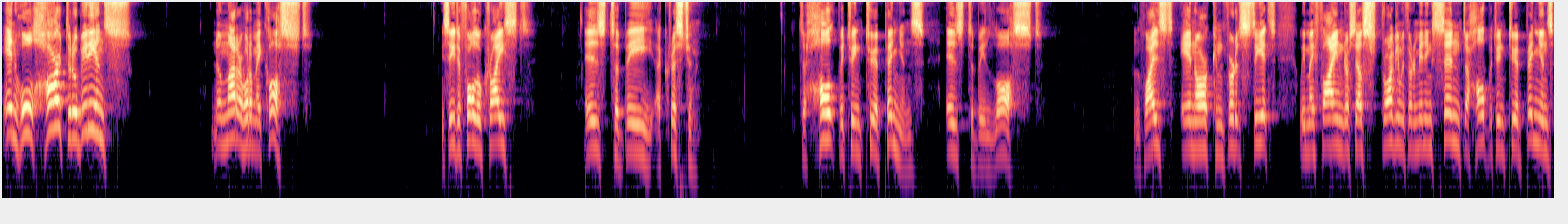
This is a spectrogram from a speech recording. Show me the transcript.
in wholehearted obedience, no matter what it may cost. You see, to follow Christ is to be a Christian. To halt between two opinions is to be lost. And whilst in our converted state we may find ourselves struggling with the remaining sin, to halt between two opinions,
